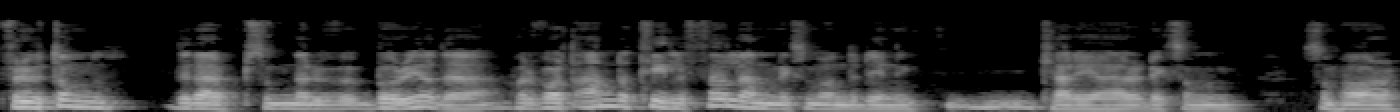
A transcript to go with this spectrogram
förutom det där som när du började, har det varit andra tillfällen liksom, under din karriär liksom, som har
